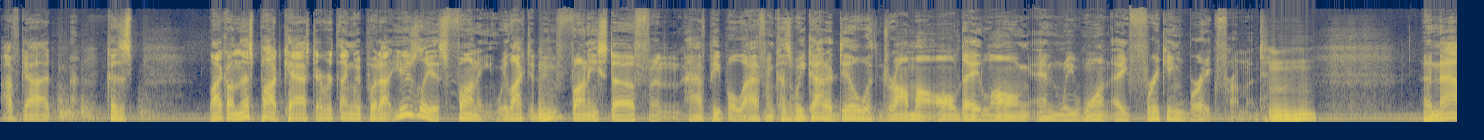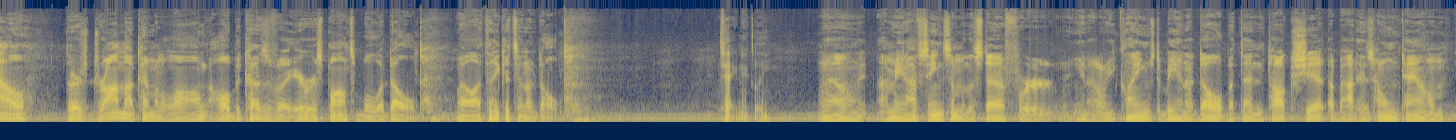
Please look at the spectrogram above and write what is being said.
I've got, because like on this podcast, everything we put out usually is funny. We like to do funny stuff and have people laughing because we got to deal with drama all day long and we want a freaking break from it. Mm-hmm. And now there's drama coming along all because of an irresponsible adult. Well, I think it's an adult. Technically. Well, I mean, I've seen some of the stuff where, you know, he claims to be an adult but then talks shit about his hometown.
